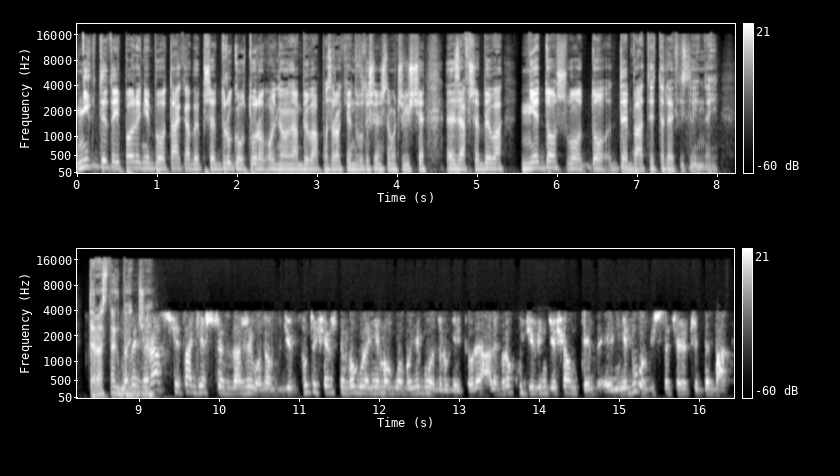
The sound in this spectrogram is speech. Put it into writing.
nigdy do tej pory nie było tak, aby przed drugą turą, o ile ona była, poza rokiem 2000 oczywiście zawsze była, nie doszło do debaty telewizyjnej. Teraz tak no będzie. Więc raz się tak jeszcze zdarzyło. No, w 2000 w ogóle nie mogło, bo nie było drugiej tury, ale w roku 90 y, nie było w istocie rzeczy debaty.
